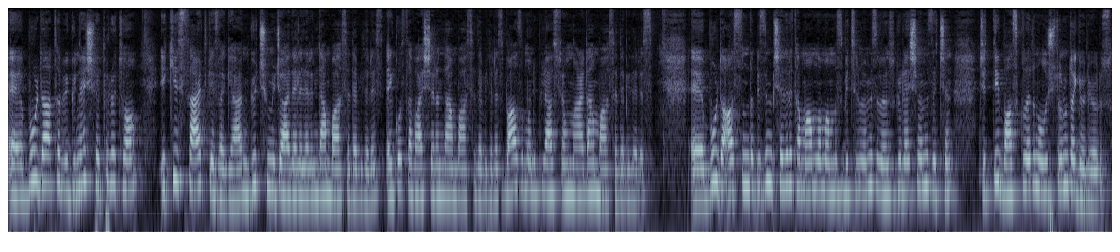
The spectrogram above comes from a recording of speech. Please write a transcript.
E, burada tabii Güneş ve Plüto iki sert gezegen, güç mücadelelerinden bahsedebiliriz, ego savaşlarından bahsedebiliriz, bazı manipülasyonlardan bahsedebiliriz. E, burada aslında bizim bir şeyleri tamamlamamız, bitirmemiz ve özgürleşmemiz için ciddi baskıların oluştuğunu da görüyoruz.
